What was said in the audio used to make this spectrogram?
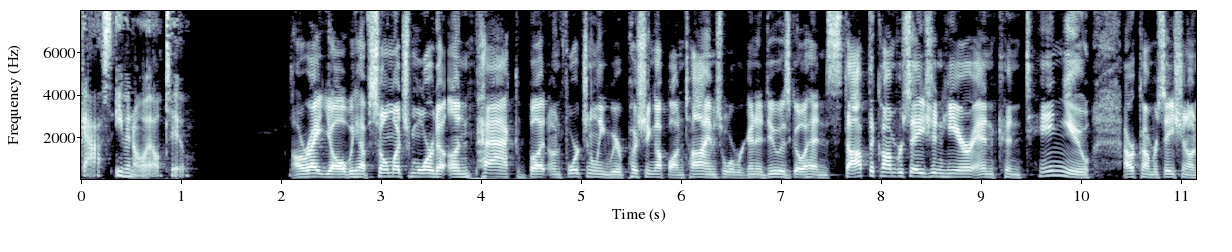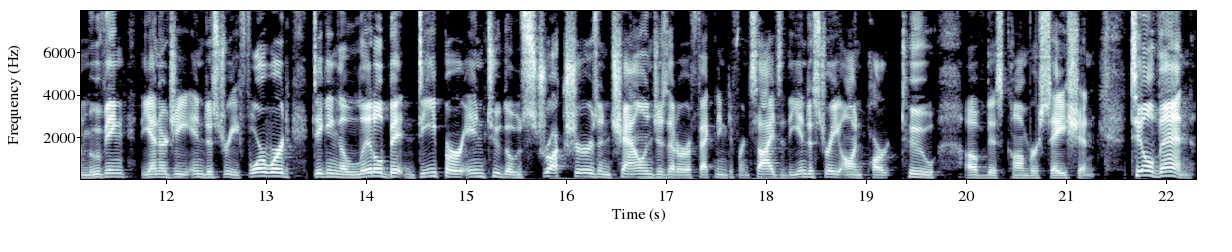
gas, even oil too. All right, y'all, we have so much more to unpack, but unfortunately, we're pushing up on time. So, what we're going to do is go ahead and stop the conversation here and continue our conversation on moving the energy industry forward, digging a little bit deeper into those structures and challenges that are affecting different sides of the industry on part two of this conversation. Till then,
